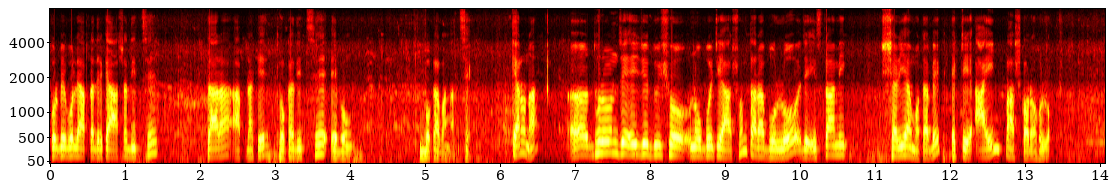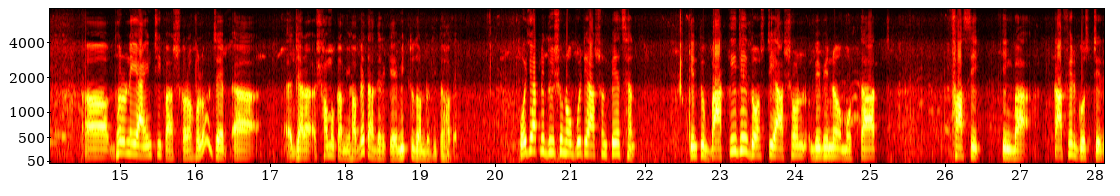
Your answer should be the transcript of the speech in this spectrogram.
করবে বলে আপনাদেরকে আশা দিচ্ছে, তারা আপনাকে ধোকা দিচ্ছে এবং বোকা বানাচ্ছে। কেননা ধরুন যে এই যে দুইশো নব্বইটি আসন, তারা বলল যে ইসলামিক শরিয়া মোতাবেক একটি আইন পাশ করা হলো। ধরুন এই আইনটি পাশ করা হলো যে যারা সমকামী হবে, তাদেরকে মৃত্যুদণ্ড দিতে হবে। ওই যে আপনি দুইশো নব্বইটি আসন পেয়েছেন, কিন্তু বাকি যে দশটি আসন, বিভিন্ন মোরতাদ, ফাসিক কিংবা কাফের গোষ্ঠীর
